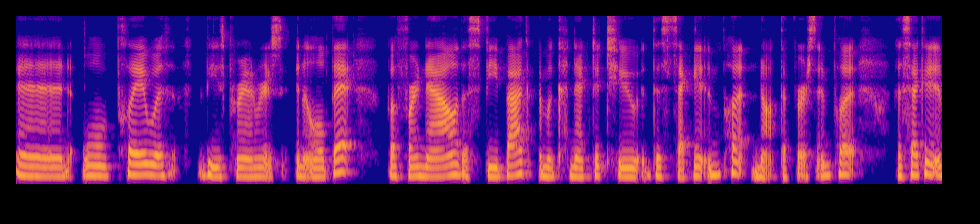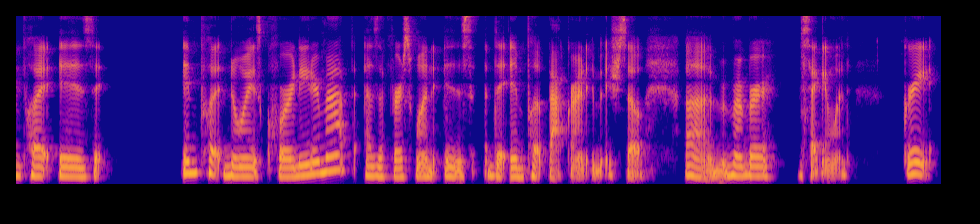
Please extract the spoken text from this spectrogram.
And we'll play with these parameters in a little bit but for now this feedback i'm going to connect it to the second input not the first input. The second input is input noise coordinator map as the first one is the input background image. So um, remember the second one. Great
